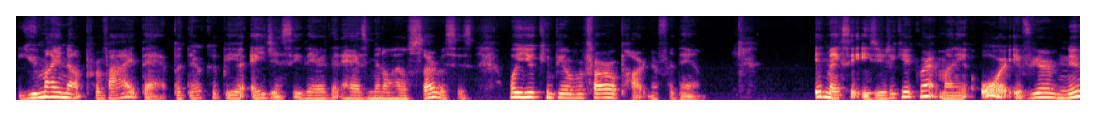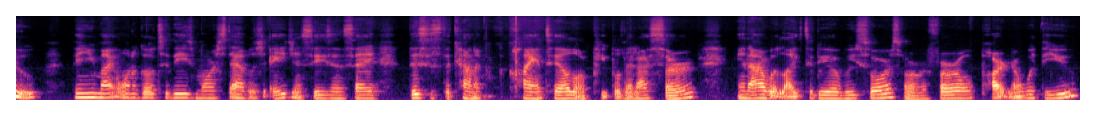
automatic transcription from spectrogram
you might not provide that, but there could be an agency there that has mental health services where you can be a referral partner for them it makes it easier to get grant money. Or if you're new, then you might want to go to these more established agencies and say, This is the kind of clientele or people that I serve, and I would like to be a resource or referral partner with you.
